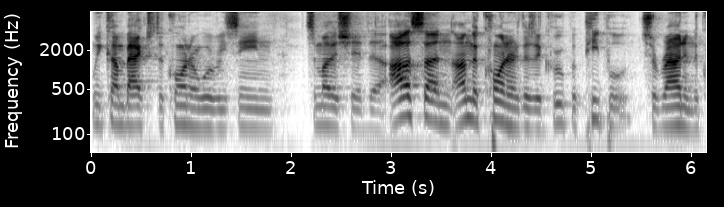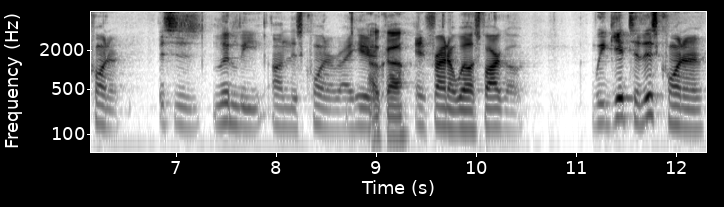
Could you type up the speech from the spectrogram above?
we come back to the corner where we seen some other shit. Uh, all of a sudden, on the corner, there's a group of people surrounding the corner. This is literally on this corner right here, Okay. in front of Wells Fargo. We get to this corner,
